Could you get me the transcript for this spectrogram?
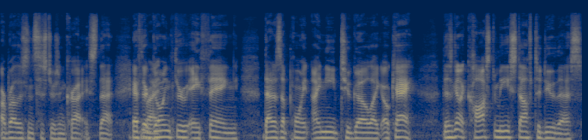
our brothers and sisters in Christ. That if they're Right. going through a thing, that is a point I need to go like, okay, this is gonna cost me stuff to do this,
